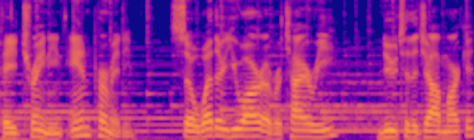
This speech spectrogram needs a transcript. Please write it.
paid training and permitting. So whether you are a retiree, new to the job market,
